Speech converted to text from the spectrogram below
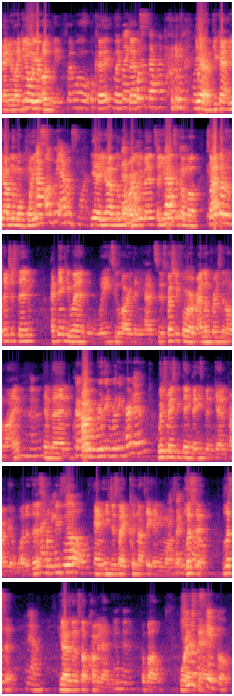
And you're like, you know, you're ugly. It's like, well, okay, like, Like, that's what does that have? to do with- yeah. You can't. You have no more points. I'm ugly and I'm smart. Yeah, you have no Then more what? arguments, so you need to come up. So Yeah. I thought it was interesting. I think he went way too hard than he had to, especially for a random person online. Mm-hmm. And then, Clearly, I'm- really, really hurt him. which makes me think that he's been getting probably a lot of this I from people, so. and he just like could not take anymore. I It's like, listen, so. listen, Yeah. you guys are gonna stop coming at me hmm about She where was I the scapegoat.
